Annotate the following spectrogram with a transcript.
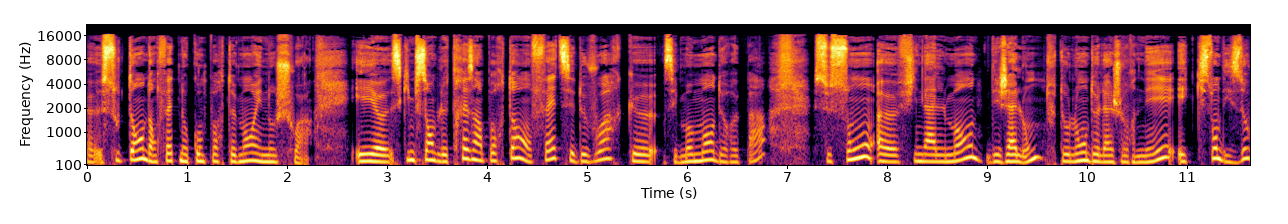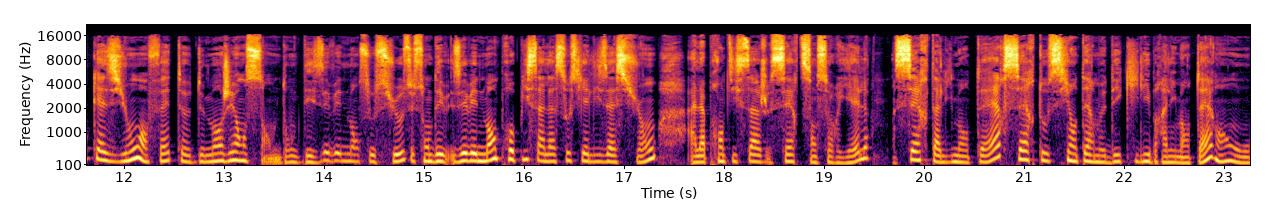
euh, sous-tendent en fait nos comportements et nos choix. Et euh, ce qui me semble très important en fait, c'est de voir que ces moments de repas, ce sont finalement des jalons tout au long de la journée et qui sont des occasions en fait de manger ensemble. Donc des événements sociaux, ce sont des événements propices à la socialisation, à l'apprentissage certes sensoriel, certes alimentaire, certes aussi en termes d'équilibre alimentaire. Hein. on,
